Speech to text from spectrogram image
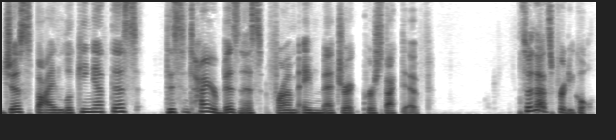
just by looking at this, this entire business from a metric perspective. So that's pretty cool.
